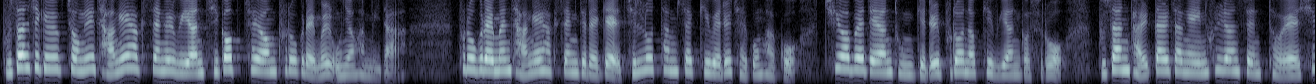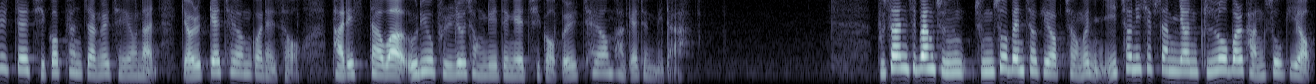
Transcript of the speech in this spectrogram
부산시 교육청이 장애 학생을 위한 직업 체험 프로그램을 운영합니다. 프로그램은 장애 학생들에게 진로 탐색 기회를 제공하고 취업에 대한 동기를 불어넣기 위한 것으로 부산 발달장애인 훈련센터의 실제 직업 현장을 재현한 10개 체험관에서 바리스타와 의류 분류 정리 등의 직업을 체험하게 됩니다. 부산지방 중, 중소벤처기업청은 2023년 글로벌 강소기업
